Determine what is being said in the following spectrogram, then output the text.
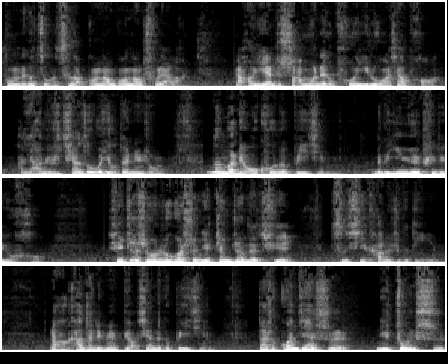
从那个左侧咣当咣当出来了，然后沿着沙漠那个坡一路往下跑，哎呀，这是前所未有的那种那么辽阔的背景，那个音乐配的又好，所以这时候如果是你真正的去仔细看了这个电影，然后看它里面表现那个背景，但是关键是你重视，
